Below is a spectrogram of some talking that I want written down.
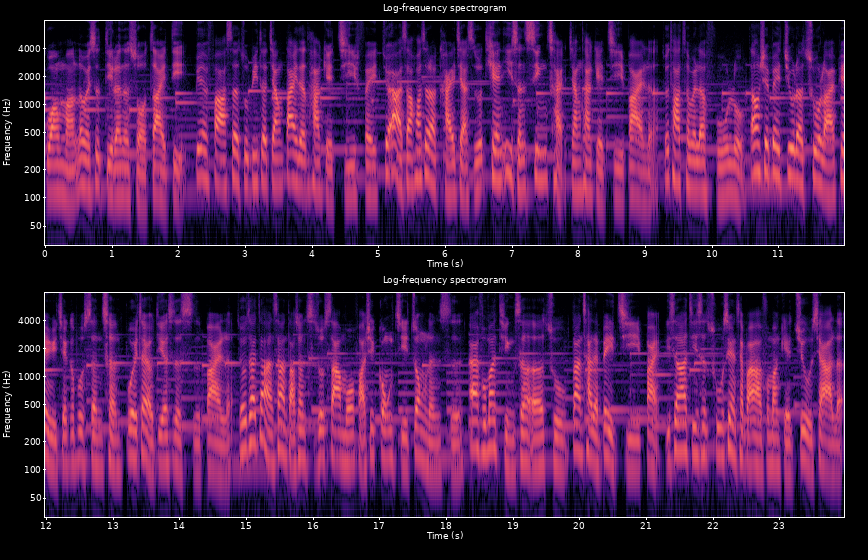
光芒，认为是敌人的所在地，便发射出皮特将带着他给击飞。就艾尔莎化成了铠甲，使出天翼神星彩将他给击败了，就他成为了俘虏，但却被救了出来，便与杰克布声称不会再有第二次的失败了。就在战场上打算使出杀魔法去攻击众人时，艾尔夫曼挺身而出，但差点被击败。伊莎拉及时出现，才把艾尔夫曼给救下了。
